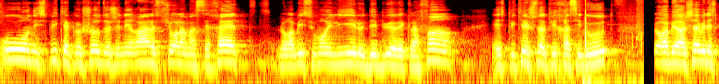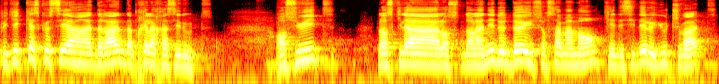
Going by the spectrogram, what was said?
où on explique quelque chose de général sur la Masechet. Le rabbi souvent il liait le début avec la fin, expliquait les choses depuis Chassidout. Le rabbi Rachab il expliquait qu'est-ce que c'est un hadran d'après la Chassidout. Ensuite, lorsqu'il a, dans l'année de deuil sur sa maman, qui est décidé le Yuchvat, c'est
